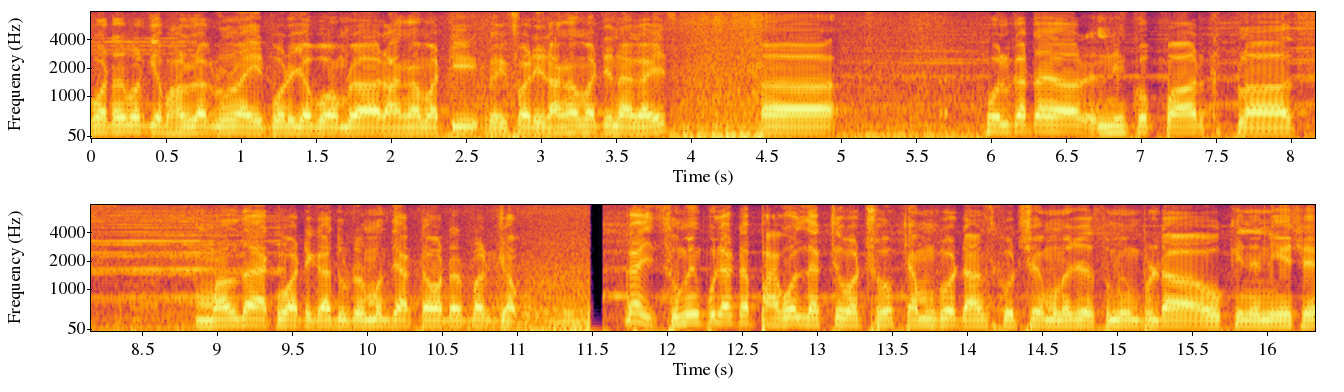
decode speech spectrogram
ওয়াটার পার্কে ভালো লাগল না, এরপরে যাব আমরা রাঙামাটি সরি রাঙামাটি না গাইস কলকাতার Nicco park plus Malda Aquatica দুটোর মধ্যে একটা ওয়াটার পার্ক যাব। গাই সুইমিং পুলে একটা পাগল দেখতে পাচ্ছ। কেমন করে ডান্স করছে, মনে হচ্ছে সুইমিং পুলটা ও কিনে নিয়েছে।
